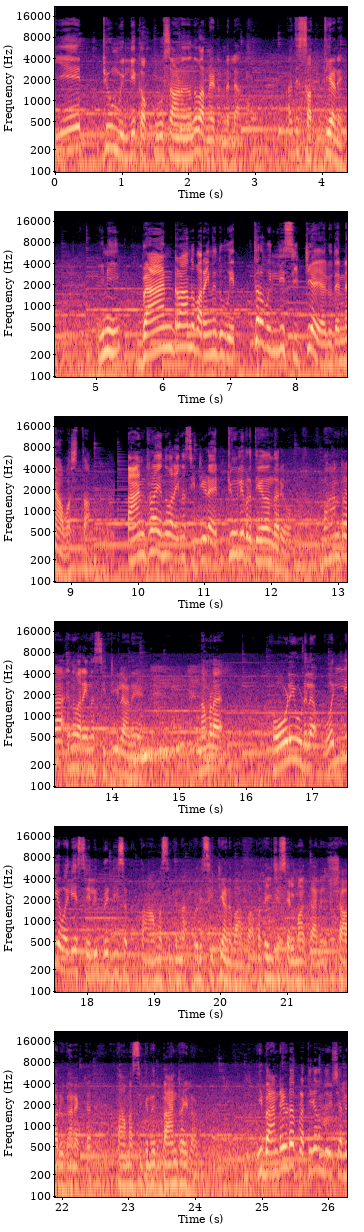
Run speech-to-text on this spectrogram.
ഏറ്റവും വലിയ കക്കൂസാണ് എന്ന് പറഞ്ഞിട്ടുണ്ടല്ലോ. അത് സത്യമാണ്. ഇനി ബാൻഡ്ര എന്ന് പറയുന്നത് എത്ര വലിയ സിറ്റി ആയാലും തന്നെ അവസ്ഥ. ബാൻഡ്ര എന്ന് പറയുന്ന സിറ്റിയുടെ ഏറ്റവും വലിയ പ്രത്യേകത എന്താ അറിയോ? ബാൻഡ്ര എന്ന് പറയുന്ന സിറ്റിയിലാണ് നമ്മുടെ ഹോളിവുഡിലെ വലിയ വലിയ സെലിബ്രിറ്റീസ് ഒക്കെ താമസിക്കുന്ന ഒരു സിറ്റിയാണ് ബാൻഡ്ര. പ്രത്യേകിച്ച് സൽമാൻ ഖാൻ ഷാറുഖ് ഖാനൊക്കെ താമസിക്കുന്നത് ബാൻഡ്രയിലാണ്. ഈ ബാൻഡ്രയുടെ പ്രത്യേകത എന്താ വെച്ചാൽ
